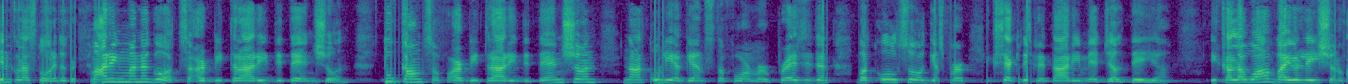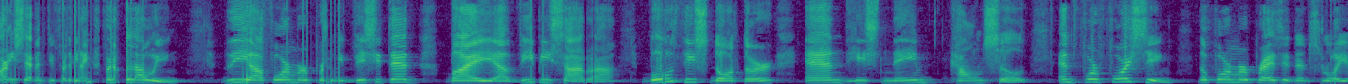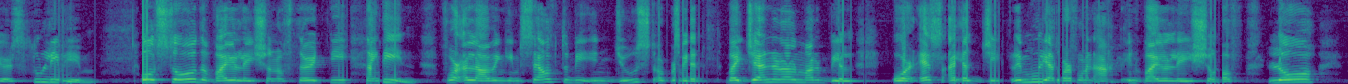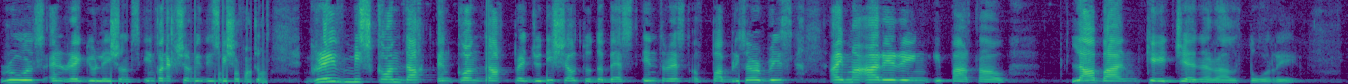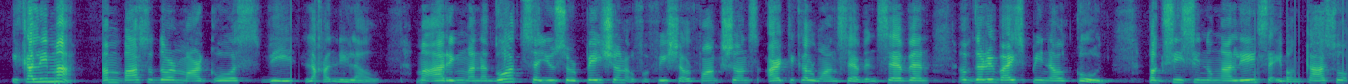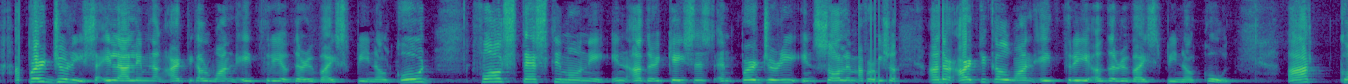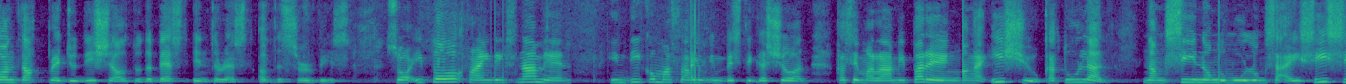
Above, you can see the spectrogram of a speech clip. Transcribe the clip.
maaring managot sa arbitrary detention. Two counts of arbitrary detention, not only against the former president, but also against former Executive Secretary Medjaldea. Ikalawa, violation of RA 7049 for not allowing the uh, former president be visited by uh, VP Sara, both his daughter and his named counsel, and for forcing the former president's lawyers to leave him. Also, the violation of 3019 for allowing himself to be induced or persuaded by General Marbil or SILG Remulla to perform an act in violation of law, rules, and regulations in connection with his official functions. Grave misconduct and conduct prejudicial to the best interest of public service ay maaari ring ipataw laban kay General Torre. Ikalima, Ambassador Marcos V. Lacanilao. Maaring managot sa usurpation of official functions, Article 177 of the Revised Penal Code, pagsisinungaling sa ibang kaso, at perjury sa ilalim ng Article 183 of the Revised Penal Code, false testimony in other cases, and perjury in solemn affirmation under Article 183 of the Revised Penal Code, at conduct prejudicial to the best interest of the service. So ito, findings namin, hindi ko masama yung investigasyon kasi marami pa rin mga issue katulad ng sinong tumulong sa ICC,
